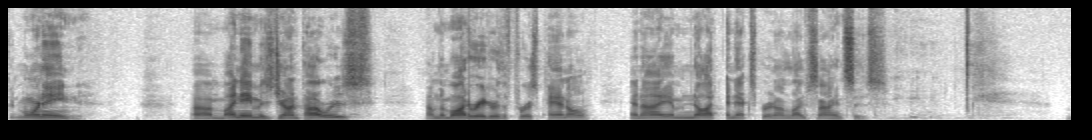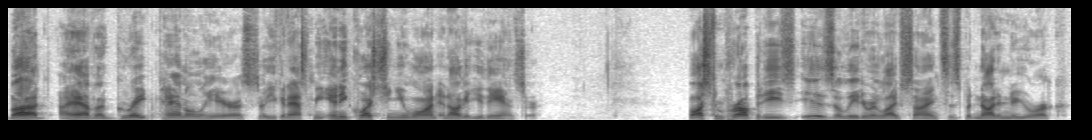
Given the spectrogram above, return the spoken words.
Good morning. Uh, my name is John Powers. I'm the moderator of the first panel, and I am not an expert on life sciences. But I have a great panel here, so you can ask me any question you want, and I'll get you the answer. Boston Properties is a leader in life sciences, but not in New York.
